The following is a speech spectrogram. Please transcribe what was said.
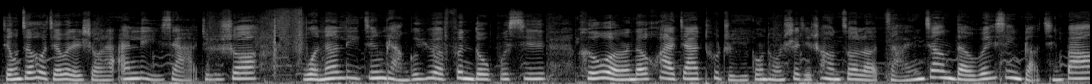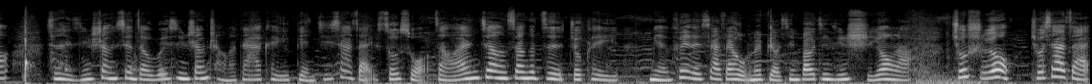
节目最后结尾的时候来安利一下，就是说我呢历经两个月奋斗不息，和我们的画家兔子鱼共同设计创作了早安酱的微信表情包，现在已经上线在微信商城了，大家可以点击下载，搜索早安酱三个字就可以免费的下载我们的表情包进行使用啦，求使用。求下载，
